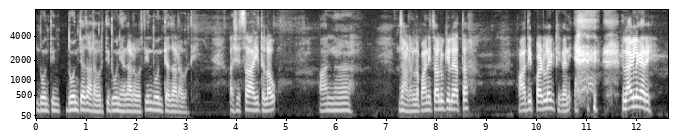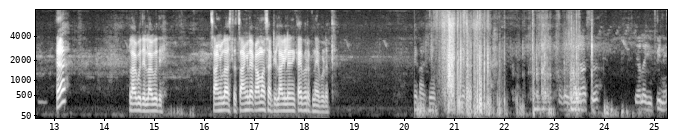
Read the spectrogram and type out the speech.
दोन तीन दोन त्या झाडावरती दोन ह्या झाडावरती आणि दोन त्या झाडावरती. असे सहा इथं लावू. आणि झाडांना पाणी चालू केलं आहे आता. आधी पडलं एक ठिकाणी. लागलं का रे? हां? लागू दे लागू दे. चांगलं असतं. चांगल्या कामासाठी लागल्याने काही फरक नाही पडत. हे असं याला ही पिन आहे.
